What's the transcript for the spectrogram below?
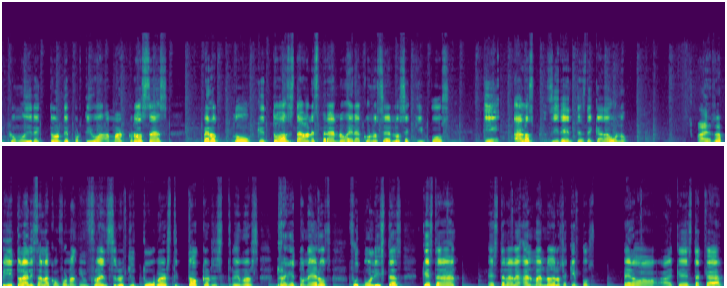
y como director deportivo a Marc Rosas. Pero lo que todos estaban esperando era conocer los equipos y a los presidentes de cada uno. Ahí, rapidito, la lista la conforman influencers, youtubers, tiktokers, streamers, reggaetoneros, futbolistas que estarán, estarán al mando de los equipos. Pero hay que destacar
